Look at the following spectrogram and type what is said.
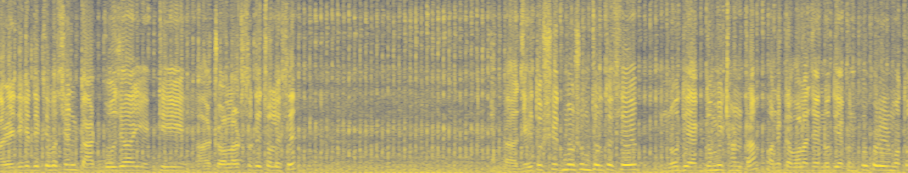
আর এদিকে দেখতে পাচ্ছেন কাঠ বোঝাই একটি ট্রলার ছুটে চলেছে। যেহেতু শীত মৌসুম চলতেছে নদী একদমই ঠান্ডা অনেকটা বলা যায় নদী এখন পুকুরের মতো।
